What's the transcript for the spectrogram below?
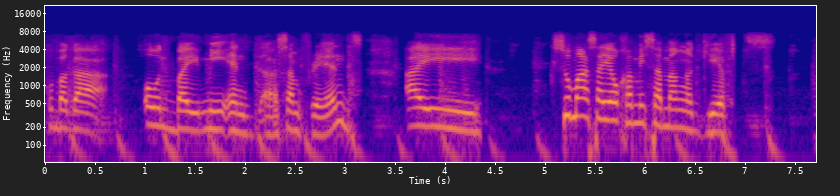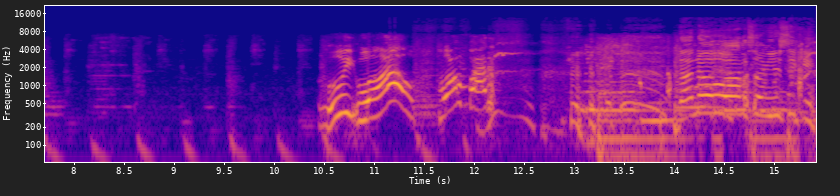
kumbaga owned by me and uh, some friends ay sumasayaw kami sa mga gifts. Uy, wow! Wow, parang Nanawa ako sa music eh.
